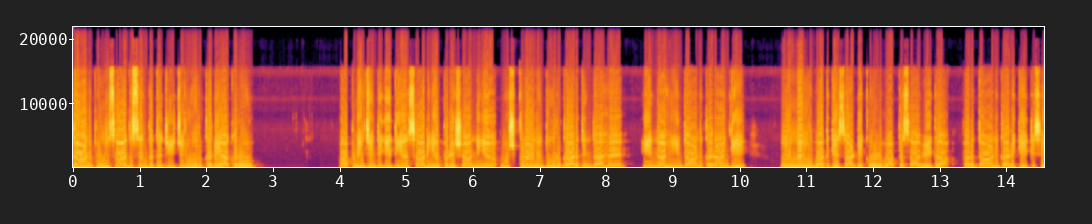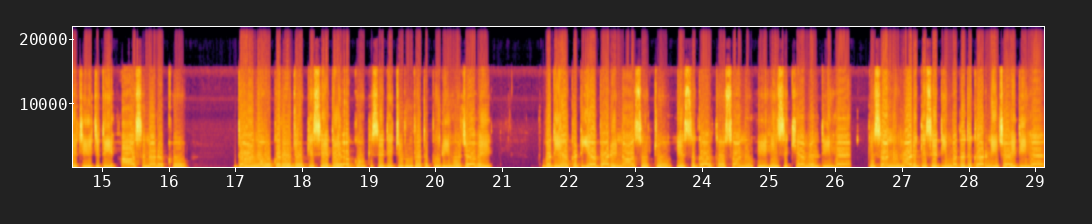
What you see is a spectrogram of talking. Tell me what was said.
ਦਾਨ ਪੁੰਨ ਸਾਧ ਸੰਗਤ ਜੀ ਜ਼ਰੂਰ ਕਰਿਆ ਕਰੋ। ਆਪਣੀ ਜ਼ਿੰਦਗੀ ਦੀਆਂ ਸਾਰੀਆਂ ਪਰੇਸ਼ਾਨੀਆਂ ਮੁਸ਼ਕਲਾਂ ਨੂੰ ਦੂਰ ਕਰ ਦਿੰਦਾ ਹੈ। ਇੰਨਾ ਹੀ ਦਾਨ ਕਰਾਂਗੇ। ਉਨਾ ਹੀ ਵੱਧ ਕੇ ਸਾਡੇ ਕੋਲ ਵਾਪਸ ਆਵੇਗਾ। ਪਰ ਦਾਨ ਕਰਕੇ ਕਿਸੇ ਚੀਜ਼ ਦੀ ਆਸ ਨਾ ਰੱਖੋ। ਦਾਨ ਉਹ ਕਰੋ ਜੋ ਕਿਸੇ ਦੇ ਅੱਗੋਂ ਕਿਸੇ ਦੀ ਜ਼ਰੂਰਤ ਪੂਰੀ ਹੋ ਜਾਵੇ। ਵਧੀਆ ਘਟੀਆ ਬਾਰੇ ਨਾ ਸੋਚੋ, ਇਸ ਗੱਲ ਤੋਂ ਸਾਨੂੰ ਇਹੀ ਸਿੱਖਿਆ ਮਿਲਦੀ ਹੈ ਕਿ ਸਾਨੂੰ ਹਰ ਕਿਸੇ ਦੀ ਮਦਦ ਕਰਨੀ ਚਾਹੀਦੀ ਹੈ।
